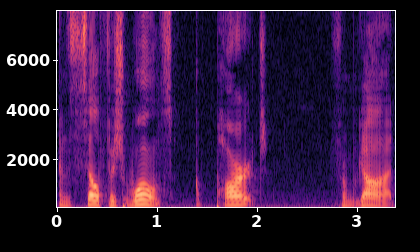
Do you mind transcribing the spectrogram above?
and selfish wants apart from God.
